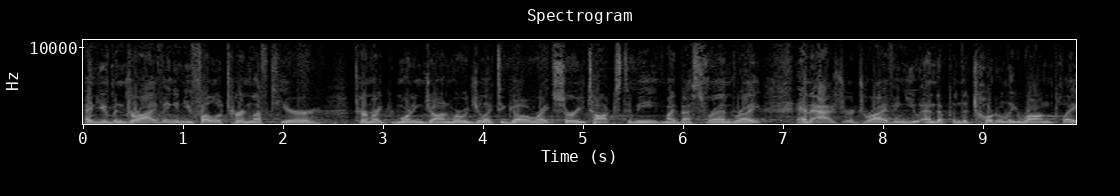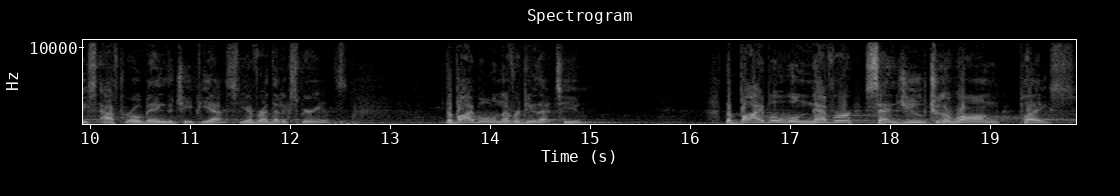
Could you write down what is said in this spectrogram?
And you've been driving and you follow turn left here, turn right. Good morning, John. Where would you like to go? Right? Siri talks to me, my best friend, right? And as you're driving, you end up in the totally wrong place after obeying the GPS. You ever had that experience? The Bible will never do that to you. The Bible will never send you to the wrong place.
